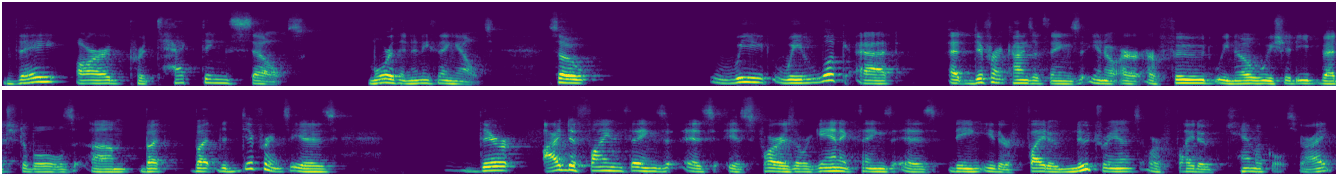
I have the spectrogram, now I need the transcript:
they are protecting cells more than anything else. So we we look at at different kinds of things. You know, our, our food. We know we should eat vegetables, um, but but the difference is there. I define things as as far as organic things as being either phytonutrients or phytochemicals. All right.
